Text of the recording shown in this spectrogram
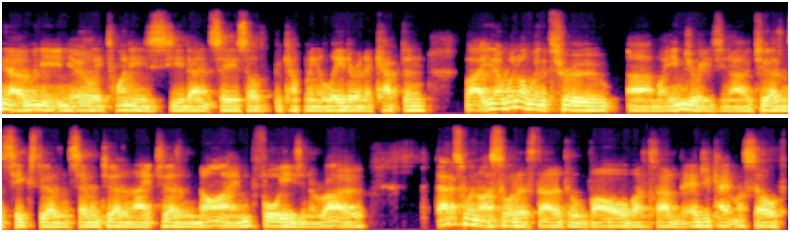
you know, when you're in your early 20s, you don't see yourself becoming a leader and a captain. But, you know, when I went through uh, my injuries, you know, 2006, 2007, 2008, 2009, four years in a row, that's when I sort of started to evolve. I started to educate myself.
